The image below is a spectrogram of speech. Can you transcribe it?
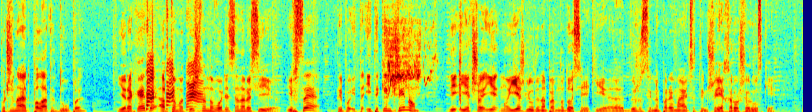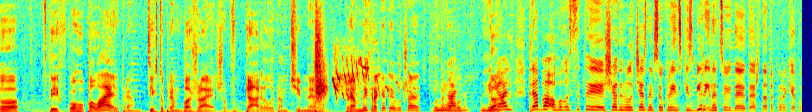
починають палати дупи, і ракети автоматично наводяться на Росію. І все. Типу, і, і таким чином, і якщо є, ну, є ж люди, напевно, досі, які е, дуже сильно переймаються тим, що є хороші русські, то в тих, в кого палає, прям, ті, хто прям бажає, щоб вдарили там чим-небудь, прям в них ракети і влучають. Отака Геніально. пла- Геніально. Треба оголосити ще один величезний всеукраїнський збір і на цю ідею теж, на таку ракету.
